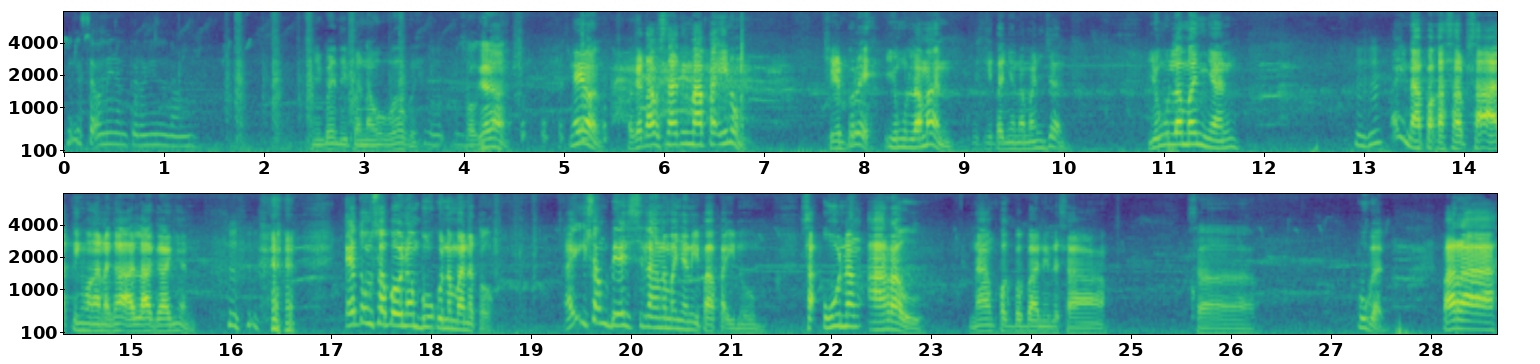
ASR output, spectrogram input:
Yung isa uminom pero yun lang. Yung iba hindi pa nauuhaw eh. So, gano'n. Ngayon, pagkatapos nating mapainom, siyempre, yung laman, nakikita nyo naman dyan. Yung laman yan, Mhm. ay napakasarap sa ating mga nag-aalaga niyan. Etong sabaw ng buko naman na to, ay isang beses lang naman yan ipapainom. Sa unang araw ng pagbaba nila sa sa pugad. Para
